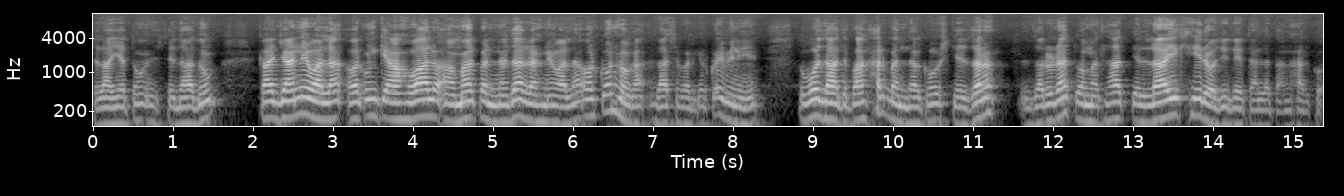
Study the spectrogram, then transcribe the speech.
صلاحیتوں استدادوں کا جاننے والا اور ان کے احوال و اعمال پر نظر رکھنے والا اور کون ہوگا؟ اللہ سے بڑھ کر کوئی بھی نہیں ہے۔ تو وہ ذات پاک ہر بندہ کو اس کے ضرف ضرورت و مسلحات کے لائق ہی روزی دیتا ہے، اللہ تعالیٰ ہر کو۔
